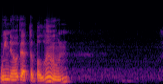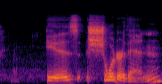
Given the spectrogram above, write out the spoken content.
We know that the balloon is shorter than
